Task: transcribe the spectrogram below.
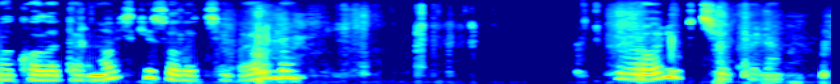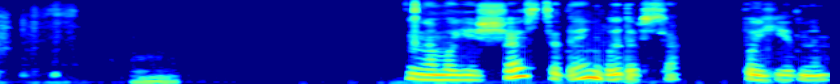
Микола Тарновський Золоті верби в ролі вчителя. На моє щастя, день видався погідним.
